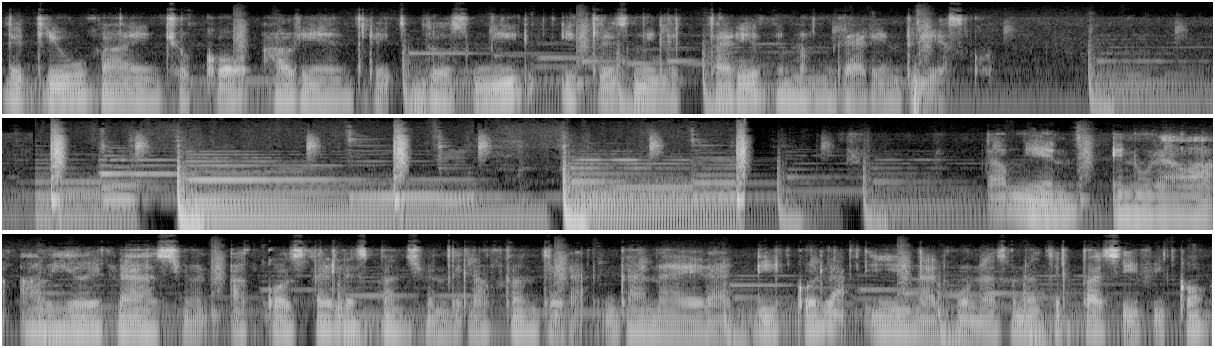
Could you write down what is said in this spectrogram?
de Tribuga en Chocó habría entre 2.000 y 3.000 hectáreas de manglar en riesgo. También en Urabá ha habido degradación a costa de la expansión de la frontera ganadera agrícola y en algunas zonas del Pacífico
